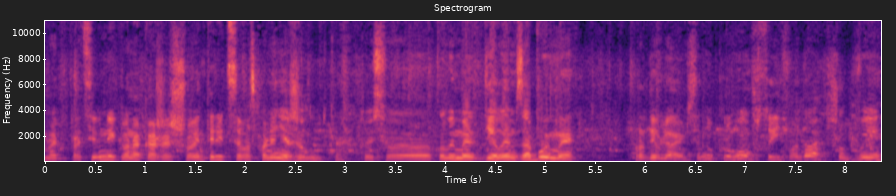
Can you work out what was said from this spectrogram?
медпрацівник, вона каже, що ентерит це воспалення желудка. Тобто, е, коли ми робимо забой, ми продивляємося. Ну, кругом стоїть вода, щоб ви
